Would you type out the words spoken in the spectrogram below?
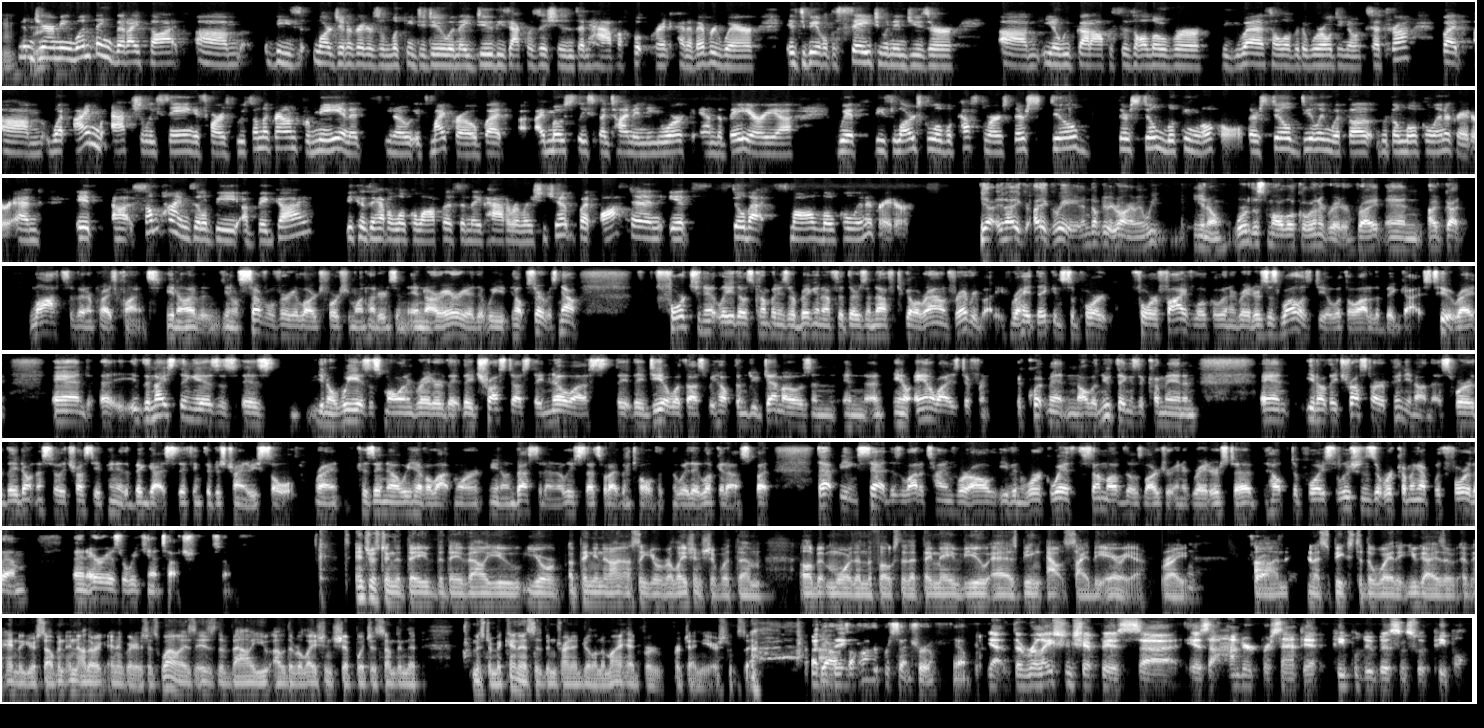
Mm-hmm. You Jeremy, one thing that I thought um, these large integrators are looking to do when they do these acquisitions and have a footprint kind of everywhere is to be able to say to an end user, um, you know, we've got offices all over the U.S., all over the world, you know, et cetera. But um, what I'm actually seeing as far as boots on the ground for me, and it's you know it's micro, but I mostly spend time in New York and the Bay Area with these large global customers. They're still they're still looking local. They're still dealing with a with a local integrator, and it uh, sometimes it'll be a big guy because they have a local office and they've had a relationship, but often it's still that small local integrator. Yeah, and I, I agree. And don't get me wrong. I mean, we, you know, we're the small local integrator, right? And I've got lots of enterprise clients. You know, I have, you know, several very large Fortune 100s in, in our area that we help service. Now, fortunately those companies are big enough that there's enough to go around for everybody right they can support four or five local integrators as well as deal with a lot of the big guys too right? And uh, the nice thing is, is is you know we as a small integrator they, they trust us they know us they, they deal with us we help them do demos and, and, and you know analyze different equipment and all the new things that come in. And and you know they trust our opinion on this where they don't necessarily trust the opinion of the big guys so they think they're just trying to be sold right? Because they know we have a lot more you know invested in it. at least that's what i've been told the way they look at us. But that being said there's a lot of times where i'll even work with some of those larger integrators to help deploy solutions that we're coming up with for them in areas where we can't touch so it's interesting that they that they value your opinion and honestly your relationship with them a little bit more than the folks that, that they may view as being outside the area right mm-hmm. Uh, and kind of speaks to the way that you guys have, have handled yourself and, and, other integrators as well is is the value of the relationship, which is something that Mr. McInnis has been trying to drill into my head for for ten years. So. But yeah, it's hundred percent true. Yeah, yeah. The relationship is uh, is hundred percent it. People do business with people,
